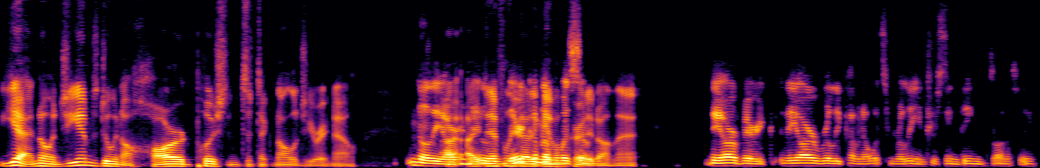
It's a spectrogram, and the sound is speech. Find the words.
yeah, no, and GM's doing a hard push into technology right now. No, they are. and I definitely got to give them credit some- on that. They are very. They are really coming out with some really interesting things. Honestly.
